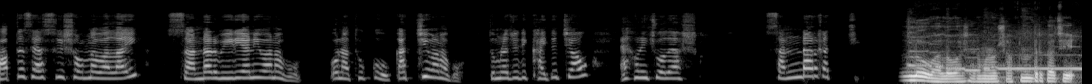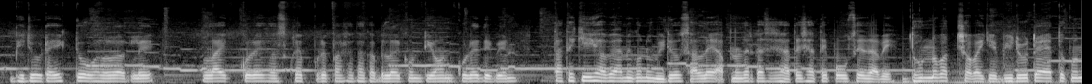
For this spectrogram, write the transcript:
ভাবতেছি আজকে সন্ধ্যাবেলায় সান্ডার বিরিয়ানি বানাবো। ও না, থুকু, কাচ্চি বানাবো। তোমরা যদি খাইতে চাও, এখনই চলে আসো। সান্ডার কাচ্চি। হ্যালো, ভালোবাসার মানুষ, আপনাদের কাছে ভিডিওটা একটু ভালো লাগলে লাইক করে, সাবস্ক্রাইব করে পাশে থাকা বেল আইকনটি অন করে দেবেন। তাতে কি হবে, আমি কোনো ভিডিও ছাড়লে আপনাদের কাছে সাথে সাথে পৌঁছে যাবে। ধন্যবাদ সবাইকে, ভিডিওটা এতক্ষণ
